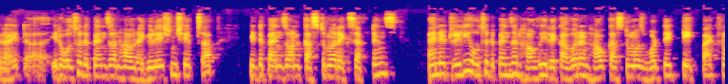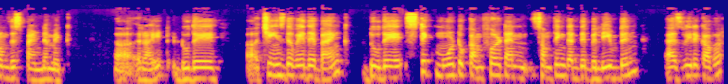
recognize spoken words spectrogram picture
right? Uh, it also depends on how regulation shapes up. It depends on customer acceptance. And it really also depends on how we recover and how customers, what they take back from this pandemic, uh, right? Do they uh, change the way they bank? Do they stick more to comfort and something that they believed in as we recover?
